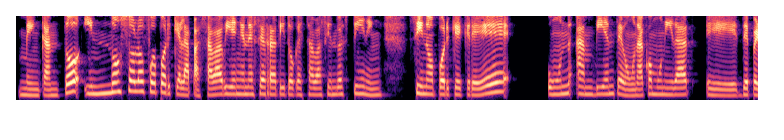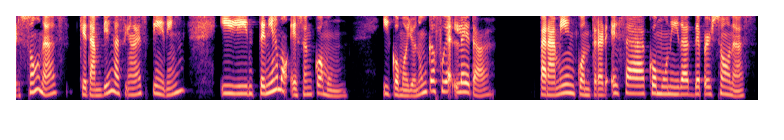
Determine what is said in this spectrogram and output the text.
me encantó y no solo fue porque la pasaba bien en ese ratito que estaba haciendo spinning, sino porque creé un ambiente o una comunidad eh, de personas que también hacían spinning y teníamos eso en común. Y como yo nunca fui atleta, para mí encontrar esa comunidad de personas,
